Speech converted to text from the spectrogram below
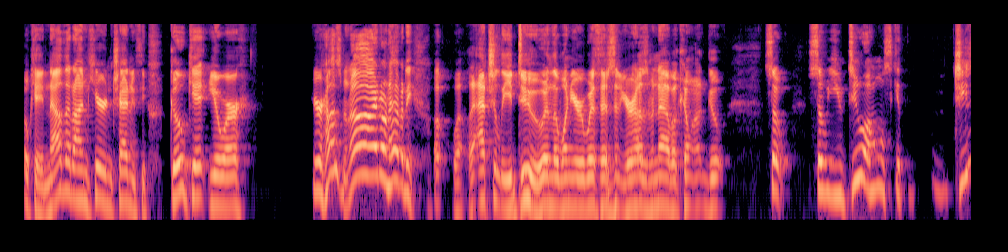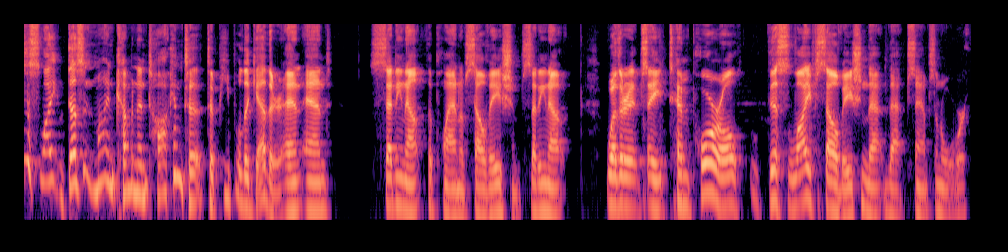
Okay, now that I'm here and chatting with you, go get your your husband. Oh, I don't have any. Oh, well, actually, you do, and the one you're with isn't your husband now. But come on, go. So, so you do almost get Jesus. Like doesn't mind coming and talking to to people together and and setting out the plan of salvation, setting out whether it's a temporal this life salvation that that Samson will work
